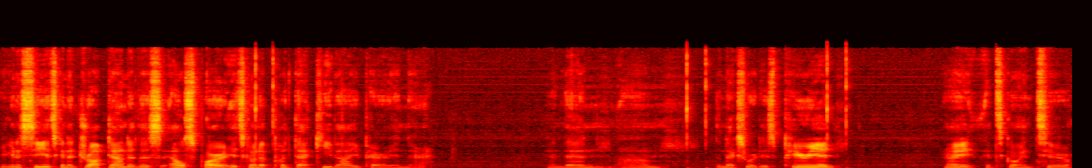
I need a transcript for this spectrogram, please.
you're going to see it's going to drop down to this else part. It's going to put that key value pair in there. And then um, the next word is period, right? It's going to,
